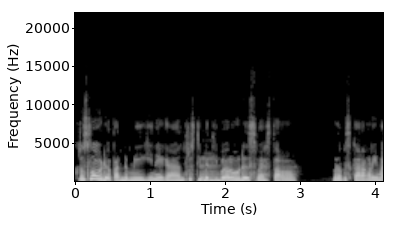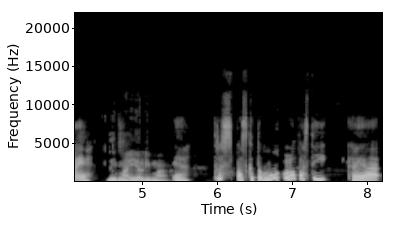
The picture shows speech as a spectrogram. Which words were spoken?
Terus lo udah pandemi gini kan, terus tiba-tiba lo udah semester berapa sekarang 5 ya? lima iya lima Terus pas ketemu lo pasti kayak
